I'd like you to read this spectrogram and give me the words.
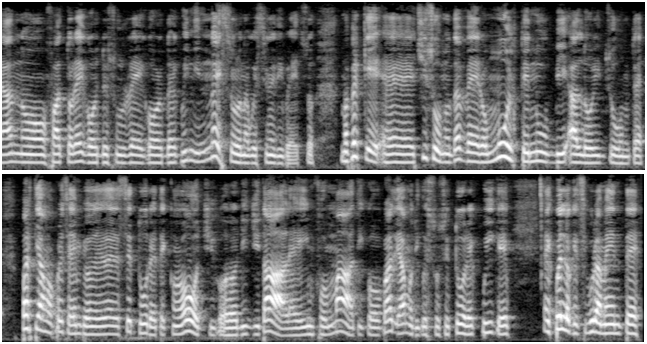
hanno fatto record sul record, quindi non è solo una questione di prezzo, ma perché eh, ci sono davvero molte nubi all'orizzonte. Partiamo per esempio dal settore tecnologico, digitale, informatico, parliamo di questo settore qui che è quello che sicuramente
